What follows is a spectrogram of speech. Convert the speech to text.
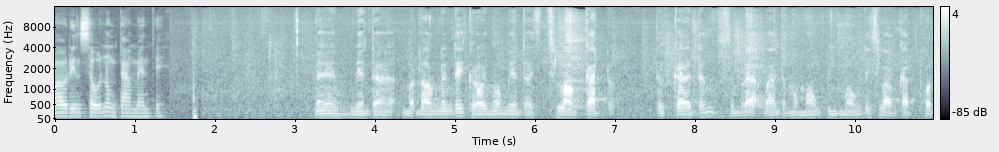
មករៀនសូត្រនោះតើមែនទេតែមានតែម្ដងហ្នឹងទេក្រោយមកមានតែឆ្លងកាត់ទៅកើតហ្នឹងសម្រាប់បានតែ1ម៉ោង2ម៉ោងទេឆ្លងកាត់ផុត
